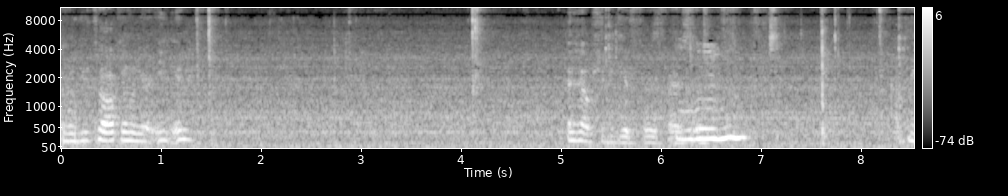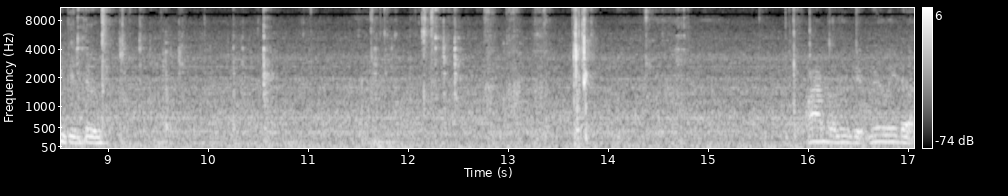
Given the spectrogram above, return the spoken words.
when you're talking, when you're eating, it helps you to get full faster. Mm-hmm. I think it do. I believe it really does.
